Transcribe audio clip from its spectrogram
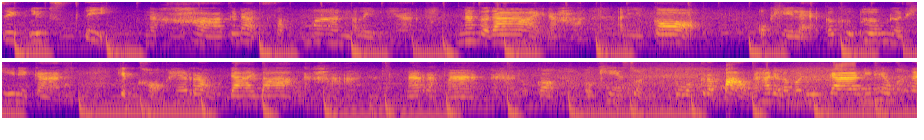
จิกลิปสติกนะคะกระดาษซับมันอะไรอย่างเงี้ยน่าจะได้นะคะ อันนี้ก็โอเคแหละก็คือเพิ่มเนื้อที่ในการเก็บของให้เราได้บ้างนะคะน่ารักมากนะคะแล้วก็โอเคส่วนตัวกระเป๋านะคะ เดี๋ยวเรามาดูกันดีเทลข้างใน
